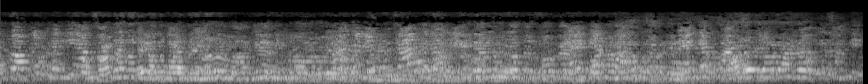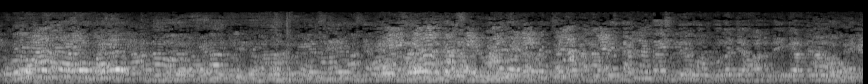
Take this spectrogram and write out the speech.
ਆੜੋ ਆੜੋ ਆੜੋ ਨਹੀਂ ਨਹੀਂ ਓਏ ਆੜੋ ਜੇ ਮੁਕਤੇ ਜਾਂਦੇ ਨਹੀਂ ਨਹੀਂ ਪ੍ਰੋਬਲਮ ਹੈਗੀ ਆ ਉਹ ਨਹੀਂ ਹੈ। ਕਿ ਜਿਹਨੂੰ ਪ੍ਰੋਬਲਮ ਹੈਗੀ ਆ ਸਾਡੇ ਨਾਲ ਆ ਨਾ ਮੈਂ ਕਿਹਾ ਮੈਂ ਕਿਹਾ ਉਹਦਾ ਹੱਲ ਨਹੀਂ ਕਰਦੇ ਨਾ ਨੌਕਰੀ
